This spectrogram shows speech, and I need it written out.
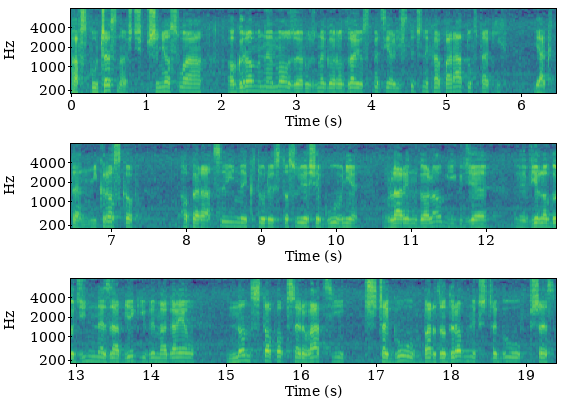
A współczesność przyniosła ogromne morze różnego rodzaju specjalistycznych aparatów, takich jak ten mikroskop operacyjny, który stosuje się głównie w laryngologii, gdzie y, wielogodzinne zabiegi wymagają non-stop obserwacji szczegółów, bardzo drobnych szczegółów przez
